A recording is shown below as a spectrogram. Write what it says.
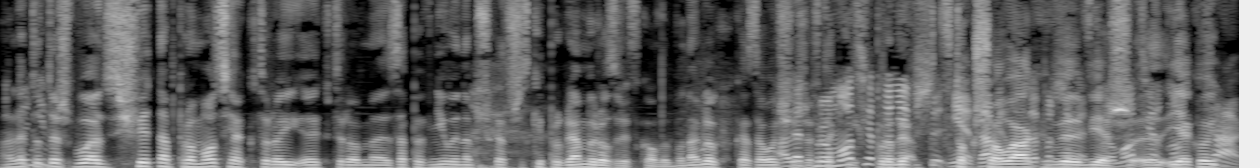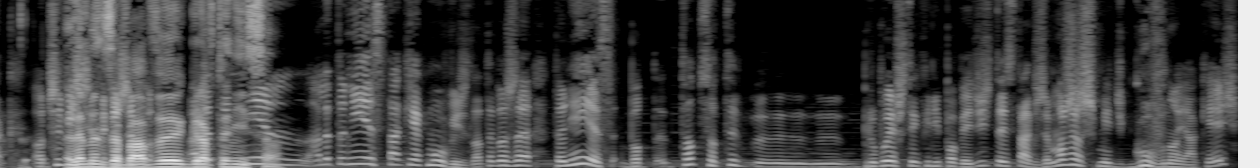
I Ale to, to nie... też była świetna promocja, której, y, którą e, zapewniły na przykład wszystkie programy rozrywkowe, bo nagle okazało się, ale że w takich program... w talk showach, wiesz, promocja, no, jako tak, element zabawy że... gra w tenisa. Nie, ale to nie jest tak, jak mówisz, dlatego że to nie jest, bo to, co ty yy, próbujesz w tej chwili powiedzieć, to jest tak, że możesz mieć gówno jakieś,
